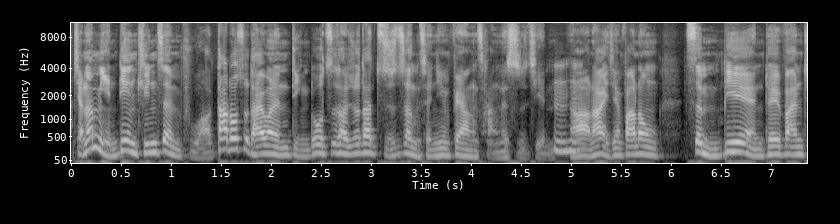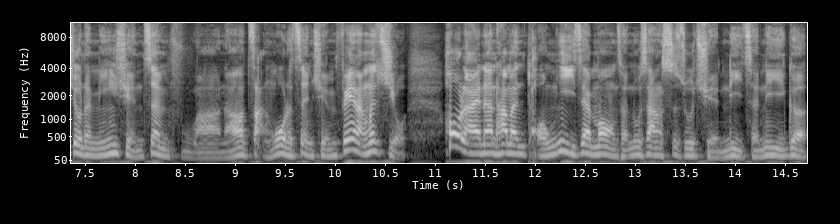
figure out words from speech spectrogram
讲到缅甸军政府啊，大多数台湾人顶多知道就是他执政曾经非常长的时间啊，他以前发动政变推翻旧的民选政府啊，然后掌握了政权非常的久。后来呢，他们同意在某种程度上释出全力，成立一个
